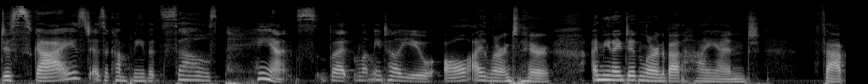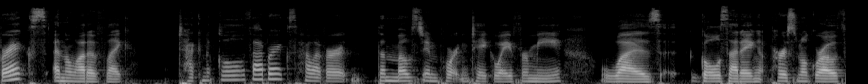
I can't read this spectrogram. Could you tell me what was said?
disguised as a company that sells pants. But let me tell you, all I learned there, I mean, I did learn about high end fabrics and a lot of like technical fabrics. However, the most important takeaway for me was goal setting, personal growth,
